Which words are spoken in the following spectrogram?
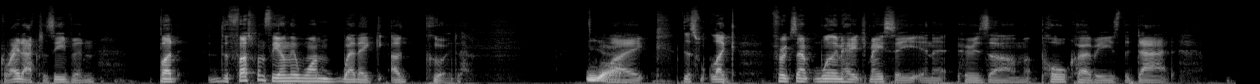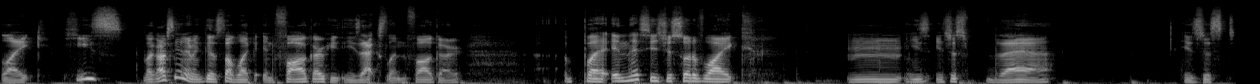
great actors even, but the first one's the only one where they are good. Yeah. Like this, like for example, William H Macy in it, who's um Paul Kirby's the dad. Like he's like I've seen him in good stuff. Like in Fargo, he, he's excellent in Fargo. But in this, he's just sort of like, mm, he's he's just there. He's just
